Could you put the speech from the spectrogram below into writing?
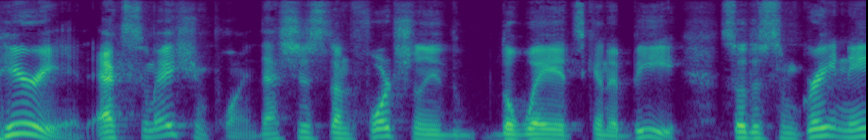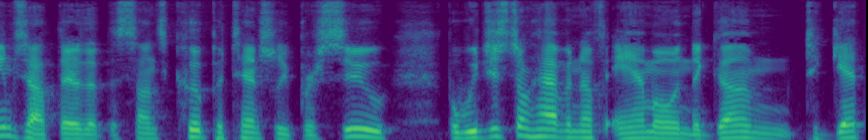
Period. Exclamation point. That's just unfortunately the, way it's going to be. So there's some great names out there that the Suns could potentially pursue, but we just don't have enough ammo in the gun to get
